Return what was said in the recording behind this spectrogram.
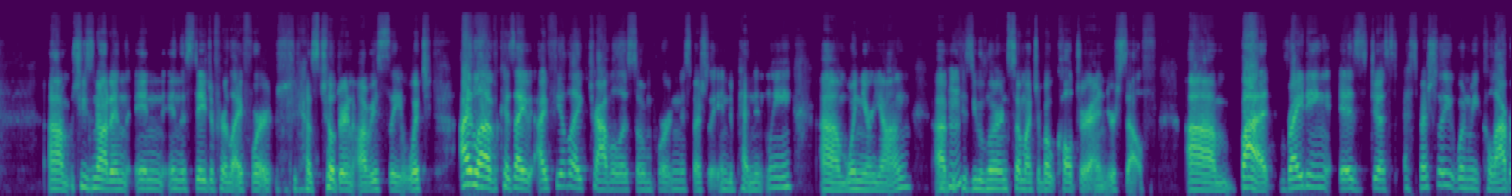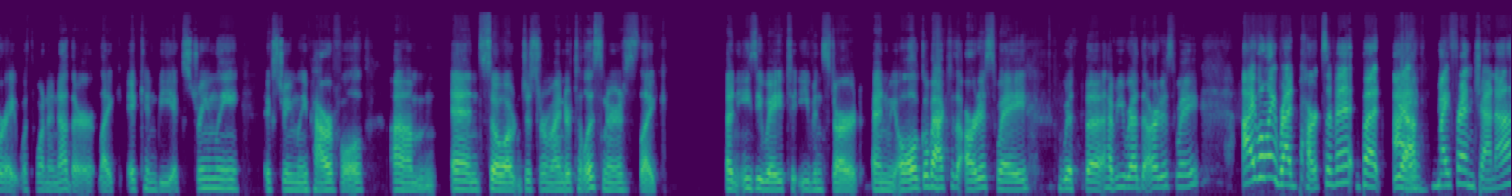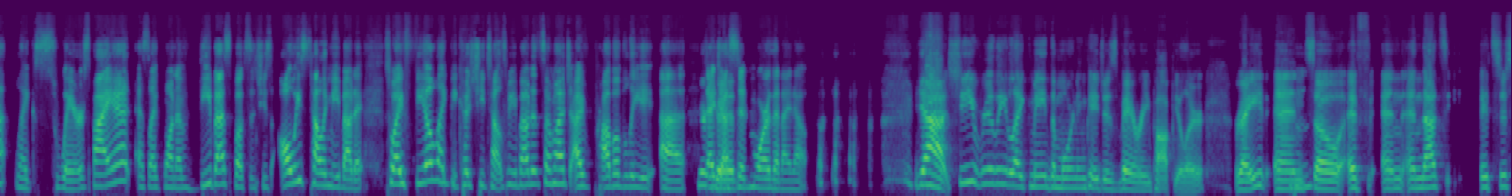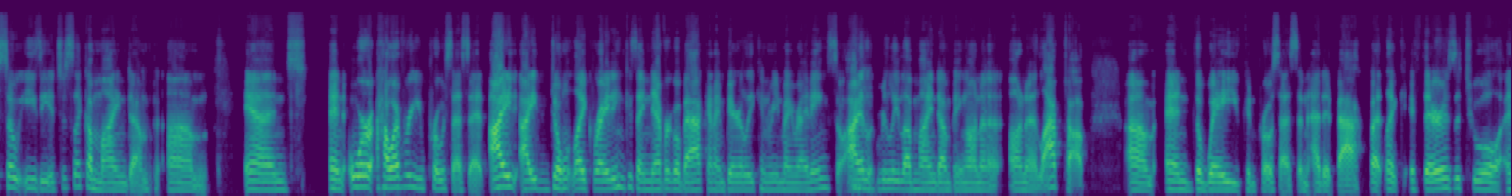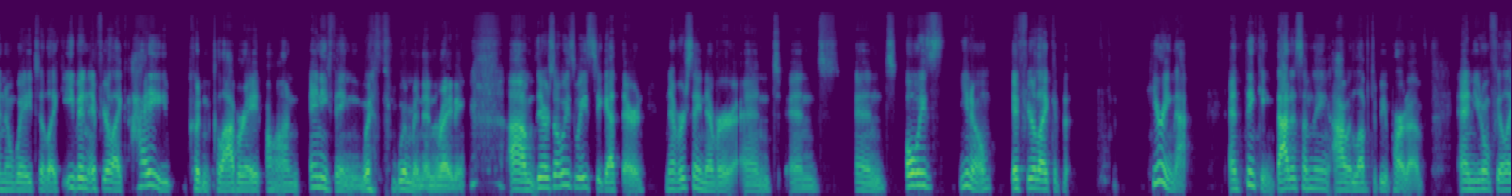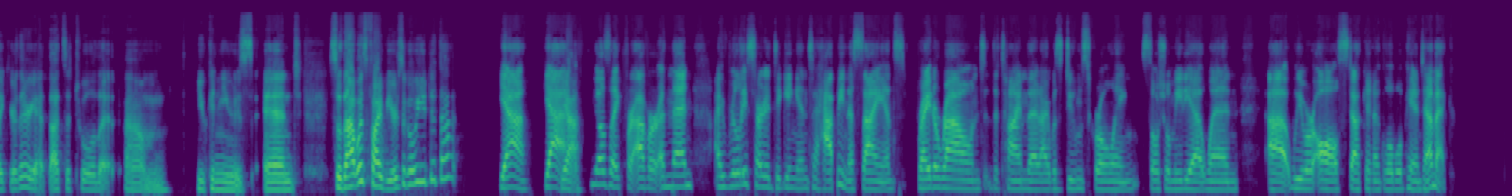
um, she's not in in in the stage of her life where she has children obviously which i love because i i feel like travel is so important especially independently um, when you're young uh, mm-hmm. because you learn so much about culture and yourself um, but writing is just especially when we collaborate with one another like it can be extremely extremely powerful um, and so uh, just a reminder to listeners like an easy way to even start. And we all go back to the artist way with the have you read the artist way? I've only read parts of it, but yeah. I, my friend Jenna like swears by it as like one of the best books, and she's always telling me about it. So I feel like because she tells me about it so much, I've probably uh, digested good. more than I know. yeah, she really like made the morning pages very popular, right? And mm-hmm. so if and and that's it's just so easy. It's just like a mind dump. Um, and and or however you process it i i don't like writing because i never go back and i barely can read my writing so mm-hmm. i really love mind dumping on a on a laptop um, and the way you can process and edit back but like if there is a tool and a way to like even if you're like i couldn't collaborate on anything with women in writing um, there's always ways to get there never say never and and and always you know if you're like hearing that and thinking that is something i would love to be a part of and you don't feel like you're there yet that's a tool that um, you can use and so that was five years ago you did that? Yeah yeah yeah. feels like forever and then i really started digging into happiness science right around the time that i was doom scrolling social media when uh, we were all stuck in a global pandemic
